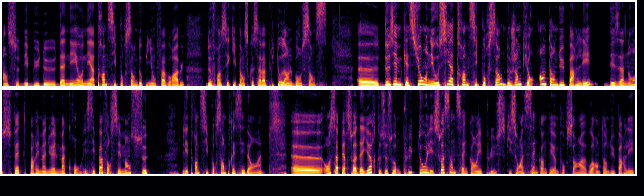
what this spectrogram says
en ce début d'année. On est à 36% d'opinion favorable de Français qui pensent que ça va plutôt dans le bon sens. deuxième question, on est aussi à 36% de gens qui ont entendu parler des annonces faites par Emmanuel Macron. Et ce n'est pas forcément ceux les 36% précédents. Hein. Euh, on s'aperçoit d'ailleurs que ce sont plutôt les 65 ans et plus qui sont à 51% à avoir entendu parler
